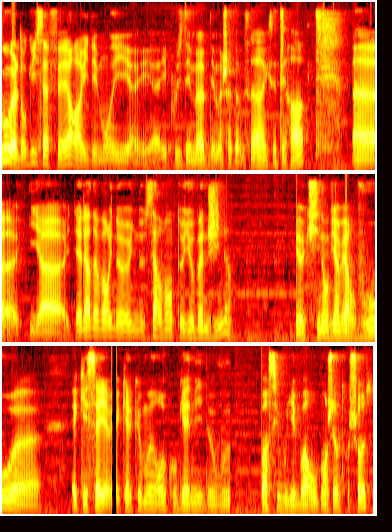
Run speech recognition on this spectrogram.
Voilà, donc il s'affaire, hein, il, démon- il, euh, des meubles, des machins comme ça, etc. Euh, il a, l'air d'avoir une, servante Yobanjin, euh, qui sinon vient vers vous et qui essaye avec quelques mots de Rokugani de vous voir si vous vouliez boire ou manger autre chose.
